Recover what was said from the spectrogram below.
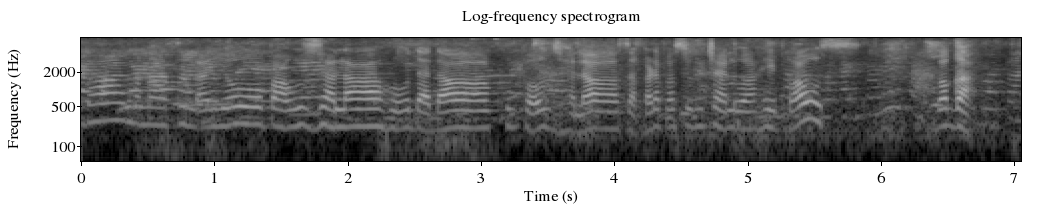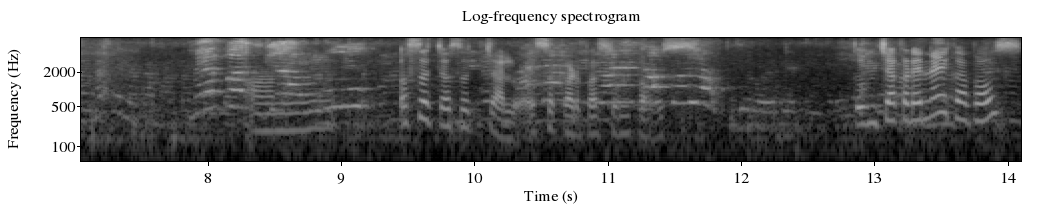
भाव मनातील अयो पाऊस झाला. हो दादा खूप पाऊस झाला. सकाळपासून चालू आहे पाऊस. बघा. आणि असंच असंच चालू आहे सकाळपासून पाऊस. तुमच्याकडे नाही का पाऊस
